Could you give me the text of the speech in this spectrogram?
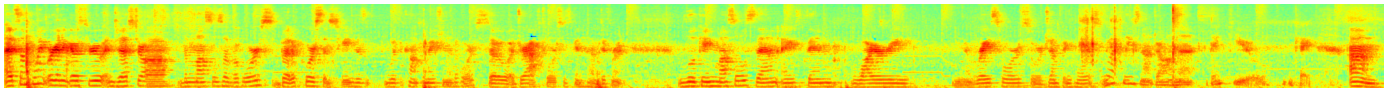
at some point, we're going to go through and just draw the muscles of a horse, but of course, that changes with the conformation of the horse. So, a draft horse is going to have different looking muscles than a thin, wiry you know, racehorse or jumping horse. Will you please not draw on that? Thank you. Okay. Um,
